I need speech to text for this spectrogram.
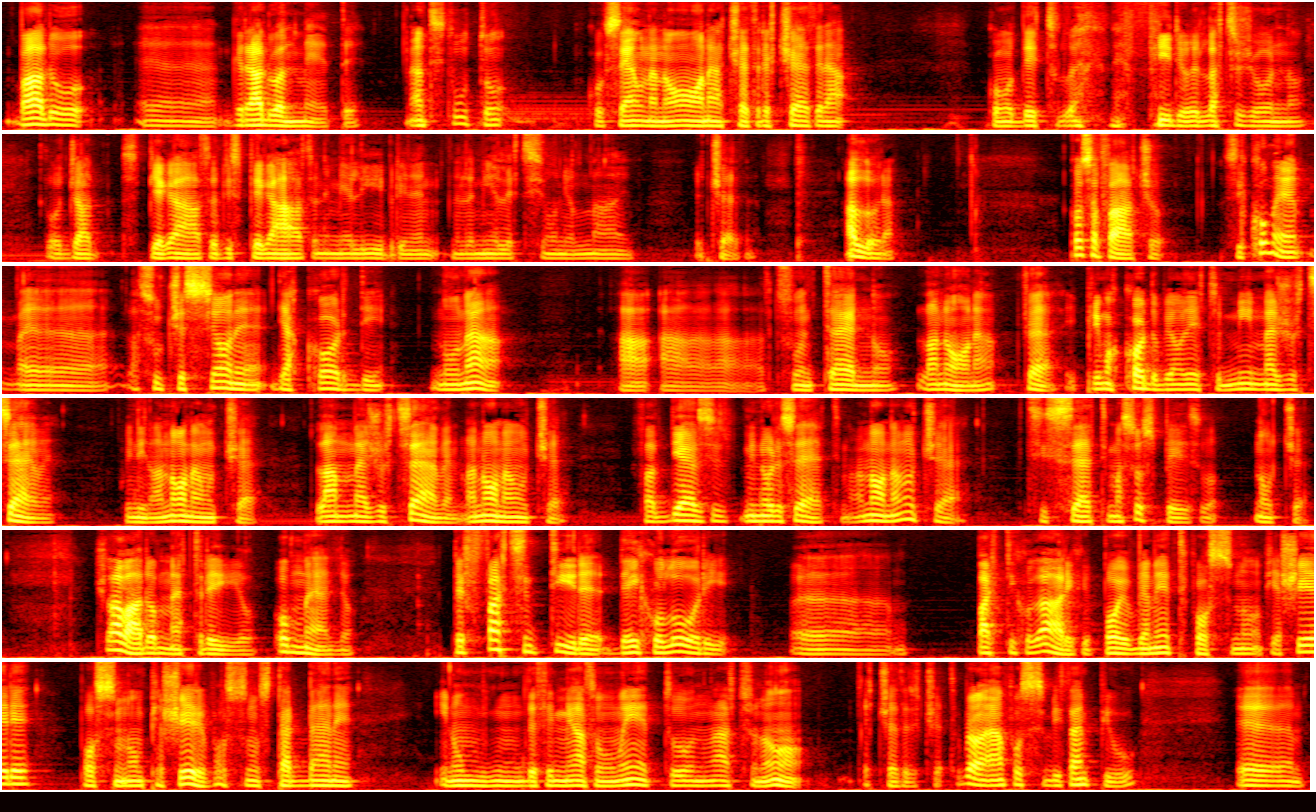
vado eh, gradualmente. Innanzitutto, cos'è una nona, eccetera, eccetera. Come ho detto nel video dell'altro giorno, l'ho già spiegato e rispiegato nei miei libri, ne, nelle mie lezioni online, eccetera. Allora, cosa faccio? Siccome eh, la successione di accordi non ha a, a, al suo interno la nona, cioè il primo accordo abbiamo detto Mi major 7, quindi la nona non c'è, La major 7, la nona non c'è, Fa diesis minore settima, la nona non c'è, Si settima sospeso non c'è. Ce la vado a mettere io, o meglio, per far sentire dei colori eh, particolari che poi ovviamente possono piacere, possono non piacere, possono star bene in un determinato momento, in un altro no, eccetera, eccetera. Però è una possibilità in più. Eh,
